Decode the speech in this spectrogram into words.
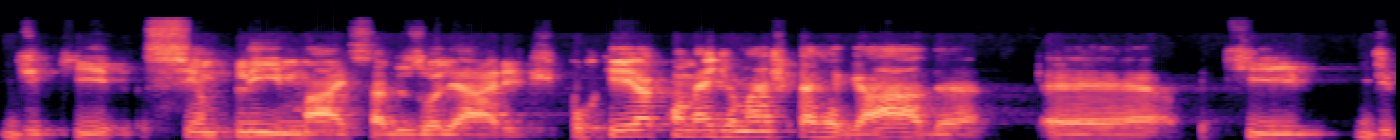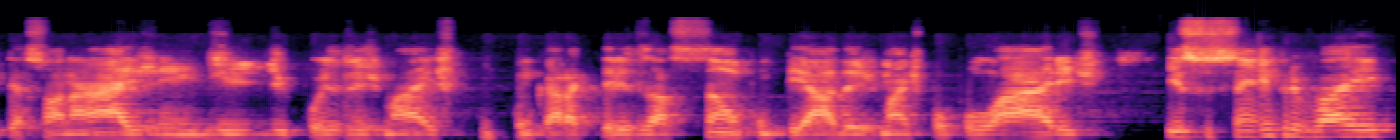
de que se amplie mais, sabe, os olhares. Porque a comédia mais carregada é, que de personagem, de, de coisas mais com caracterização, com piadas mais populares, isso sempre vai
